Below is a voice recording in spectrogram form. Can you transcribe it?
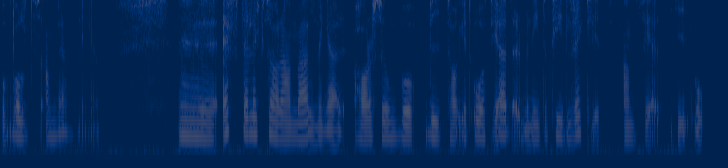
våldsanvändningen. Eh, efter Lex anmälningar har Sumbo vidtagit åtgärder men inte tillräckligt, anser JO.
